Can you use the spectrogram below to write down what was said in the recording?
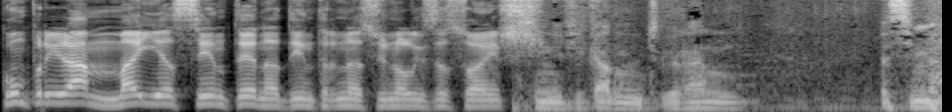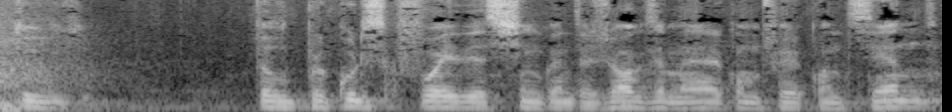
cumprirá meia centena de internacionalizações. Significado muito grande, acima de tudo, pelo percurso que foi desses 50 jogos, a maneira como foi acontecendo,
